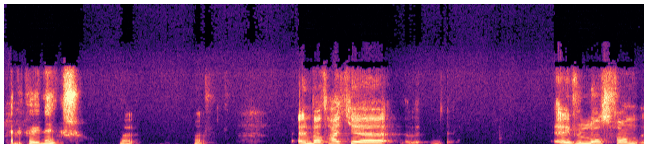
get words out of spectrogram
En dan kun je niks. Nee. En wat had je even los van,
